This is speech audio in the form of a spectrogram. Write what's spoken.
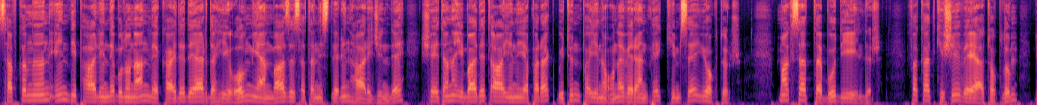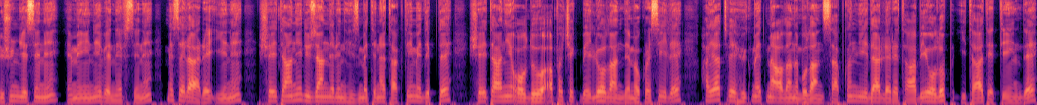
Safkanlığın en dip halinde bulunan ve kayda değer dahi olmayan bazı satanistlerin haricinde şeytana ibadet ayini yaparak bütün payını ona veren pek kimse yoktur. Maksat da bu değildir. Fakat kişi veya toplum düşüncesini, emeğini ve nefsini, mesela reyini, şeytani düzenlerin hizmetine takdim edip de şeytani olduğu apaçık belli olan demokrasiyle hayat ve hükmetme alanı bulan sapkın liderlere tabi olup itaat ettiğinde,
